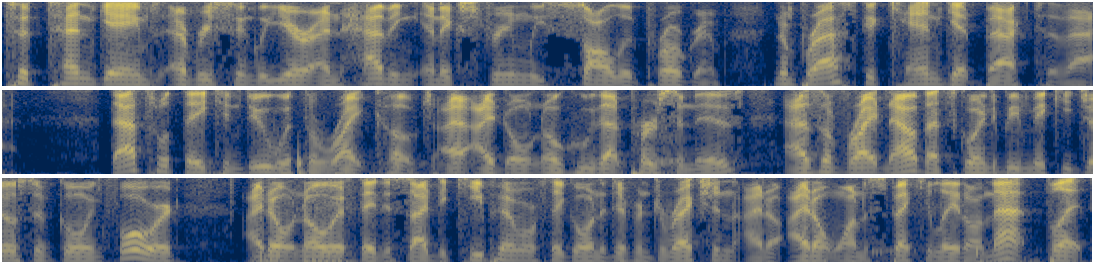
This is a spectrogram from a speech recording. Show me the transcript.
to 10 games every single year and having an extremely solid program. Nebraska can get back to that. That's what they can do with the right coach. I, I don't know who that person is. As of right now, that's going to be Mickey Joseph going forward. I don't know if they decide to keep him or if they go in a different direction. I don't, I don't want to speculate on that, but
